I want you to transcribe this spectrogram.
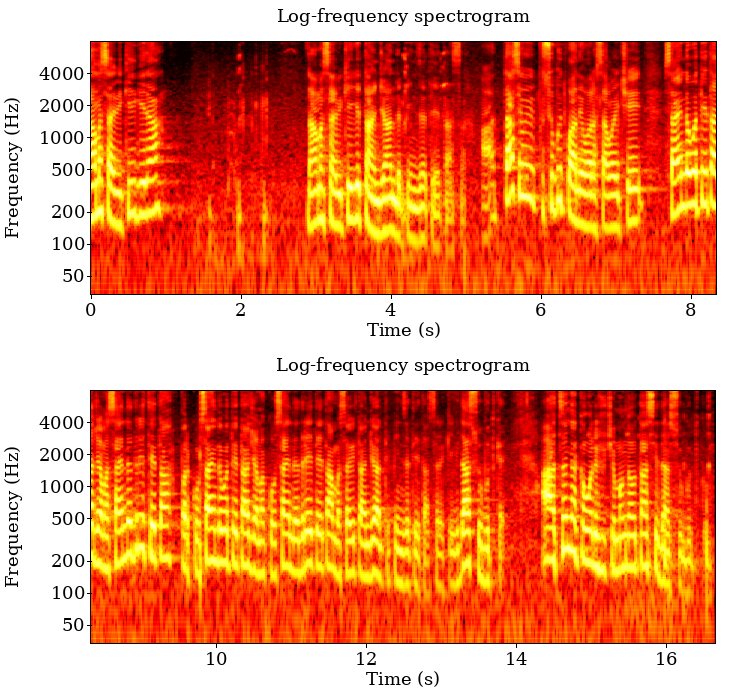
دا مساوي کېږي دا دا مساوي کېږي تانجان د پنځه تېتا سره تاسو په ثبوت باندې ورسوئ چې ساین د اوه تېتا جمع ساین د درې تېتا پر کوساین د اوه تېتا جمع کوساین د درې تېتا مساوي تانجان د پنځه تېتا سره کېږي دا ثبوت کوي څنګه کولی شو چې موږ او تاسې دا ثبوت کړو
